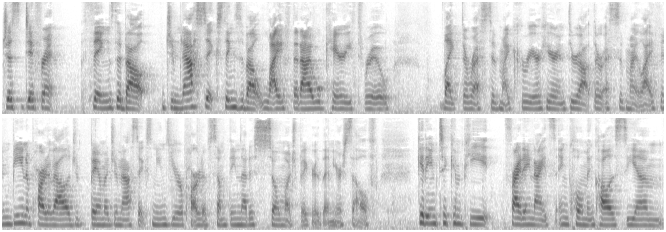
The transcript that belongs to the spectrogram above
just different things about gymnastics, things about life that I will carry through like the rest of my career here and throughout the rest of my life. And being a part of Alabama gymnastics means you're a part of something that is so much bigger than yourself. Getting to compete Friday nights in Coleman Coliseum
